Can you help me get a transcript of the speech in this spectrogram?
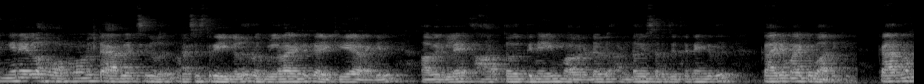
ഇങ്ങനെയുള്ള ഹോർമോണൽ ടാബ്ലറ്റ്സുകൾ സ്ത്രീകൾ റെഗുലറായിട്ട് കഴിക്കുകയാണെങ്കിൽ അവരിലെ ആർത്തവത്തിനെയും അവരുടെ അണ്ടവിസർജ്യത്തിനെയും ഇത് കാര്യമായിട്ട് ബാധിക്കും. കാരണം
